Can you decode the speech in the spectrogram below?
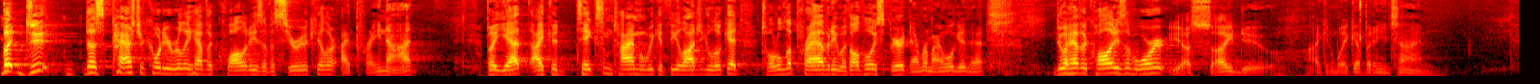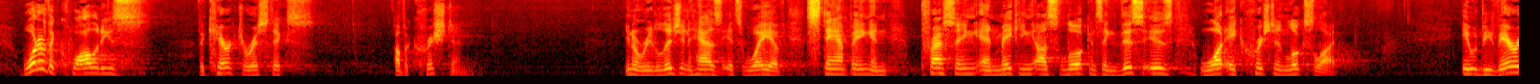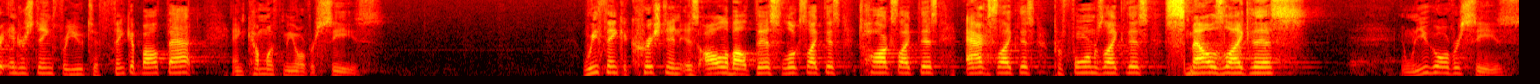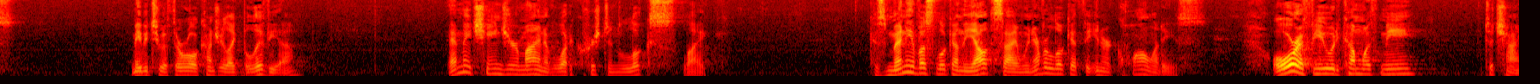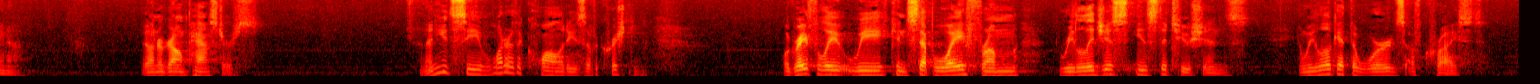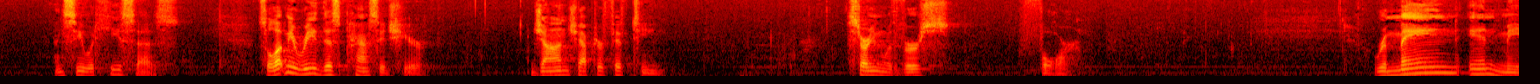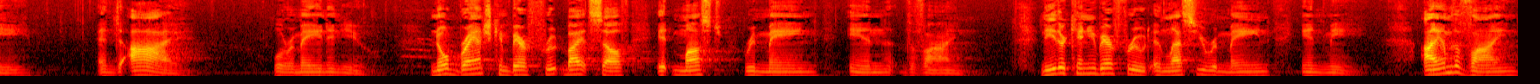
But do, does Pastor Cody really have the qualities of a serial killer? I pray not. But yet, I could take some time and we could theologically look at total depravity without the Holy Spirit. Never mind, we'll get that. Do I have the qualities of a warrior? Yes, I do. I can wake up at any time. What are the qualities, the characteristics of a Christian. You know, religion has its way of stamping and pressing and making us look and saying, this is what a Christian looks like. It would be very interesting for you to think about that and come with me overseas. We think a Christian is all about this, looks like this, talks like this, acts like this, performs like this, smells like this. And when you go overseas, maybe to a third world country like Bolivia, that may change your mind of what a Christian looks like. Because many of us look on the outside, we never look at the inner qualities. Or if you would come with me to China, the underground pastors, and then you'd see what are the qualities of a Christian. Well, gratefully, we can step away from religious institutions and we look at the words of Christ and see what he says. So let me read this passage here John chapter 15, starting with verse 4. Remain in me, and I will remain in you. No branch can bear fruit by itself, it must remain in the vine. Neither can you bear fruit unless you remain in me. I am the vine,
